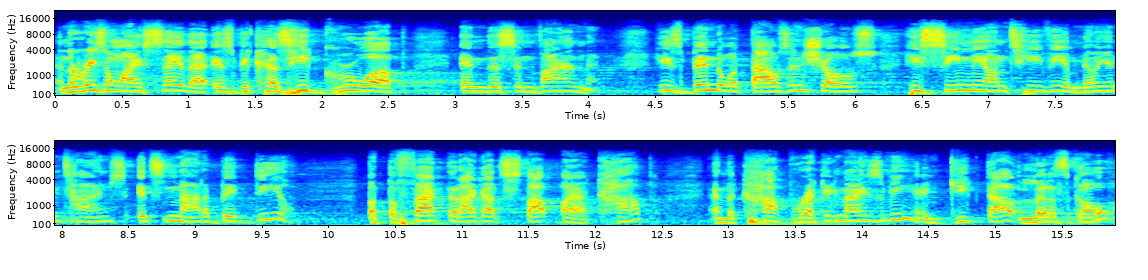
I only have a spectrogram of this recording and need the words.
And the reason why I say that is because he grew up in this environment. He's been to a thousand shows. He's seen me on TV a million times. It's not a big deal. But the fact that I got stopped by a cop and the cop recognized me and geeked out and let us go,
